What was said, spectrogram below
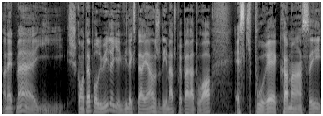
Honnêtement, je suis content pour lui. Il a vu l'expérience, des matchs préparatoires. Est-ce qu'il pourrait commencer?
